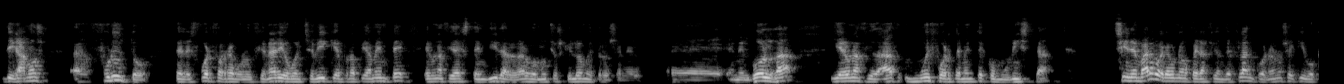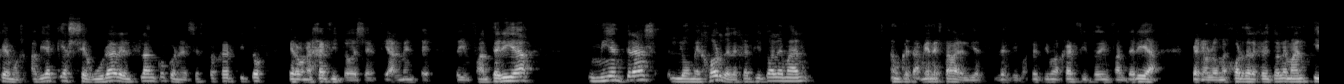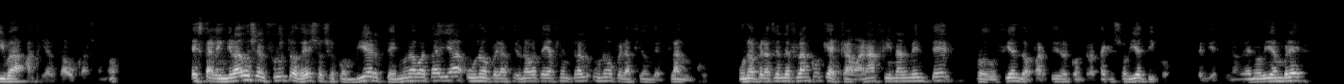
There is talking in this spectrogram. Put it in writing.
digamos, fruto del esfuerzo revolucionario bolchevique propiamente, era una ciudad extendida a lo largo de muchos kilómetros en el, en el Volga y era una ciudad muy fuertemente comunista. Sin embargo, era una operación de flanco, no nos equivoquemos. Había que asegurar el flanco con el sexto ejército, que era un ejército esencialmente de infantería, mientras lo mejor del ejército alemán aunque también estaba en el 17 Ejército de Infantería, pero lo mejor del ejército alemán iba hacia el Cáucaso. ¿no? Stalingrado es el fruto de eso, se convierte en una batalla, una operación, una batalla central, una operación de flanco. Una operación de flanco que acabará finalmente produciendo a partir del contraataque soviético del 19 de noviembre,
